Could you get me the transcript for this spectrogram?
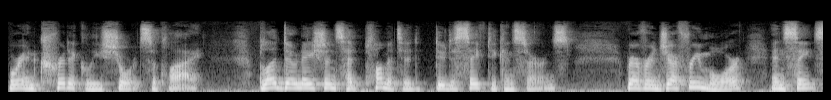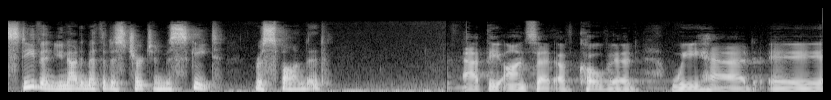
were in critically short supply. Blood donations had plummeted due to safety concerns. Reverend Jeffrey Moore and St. Stephen United Methodist Church in Mesquite responded. At the onset of COVID, we had a,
